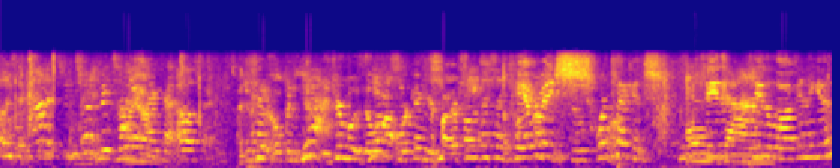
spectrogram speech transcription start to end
I just tried to open, is your Mozilla not working, your Firefox? Okay, everybody, shh, one second. shh. Say the, And, say the um, login again?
